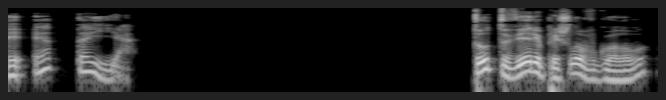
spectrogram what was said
И это я. Тут Вере пришло в голову,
